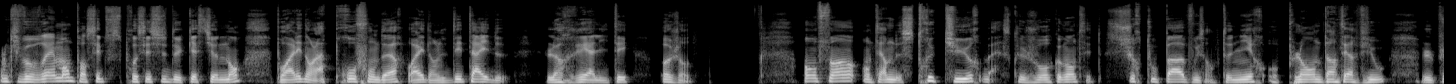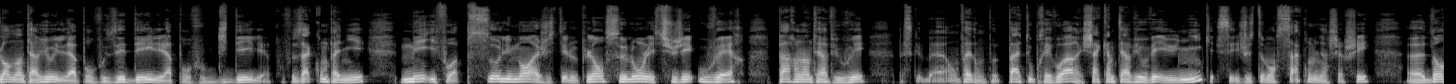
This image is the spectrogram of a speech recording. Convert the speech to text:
Donc il faut vraiment penser tout ce processus de questionnement pour aller dans la profondeur, pour aller dans le détail de leur réalité aujourd'hui. Enfin, en termes de structure, bah, ce que je vous recommande, c'est de surtout pas vous en tenir au plan d'interview. Le plan d'interview, il est là pour vous aider, il est là pour vous guider, il est là pour vous accompagner, mais il faut absolument ajuster le plan selon les sujets ouverts par l'interviewé, parce que bah, en fait, on peut pas tout prévoir et chaque interviewé est unique. C'est justement ça qu'on vient chercher euh, dans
